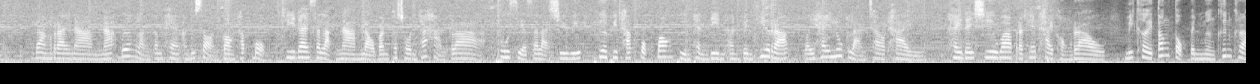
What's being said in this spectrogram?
ดังรายนามณเบื้องหลังกำแพงอนุสรณ์กองทัพบบก ที่ได้สลักนามเหล่าบรรพชนทหารกล้า ผู้เสียสละชีวิต เพื่อพิทักษ์ปกป้องผืนแผ่นดินอันเป็นที่รักไว้ให้ลูกหลานชาวไทย ให้ได้ชื่อว่าประเทศไทยของเรา มิเคยต้องตกเป็นเมืองขึ้นใคร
